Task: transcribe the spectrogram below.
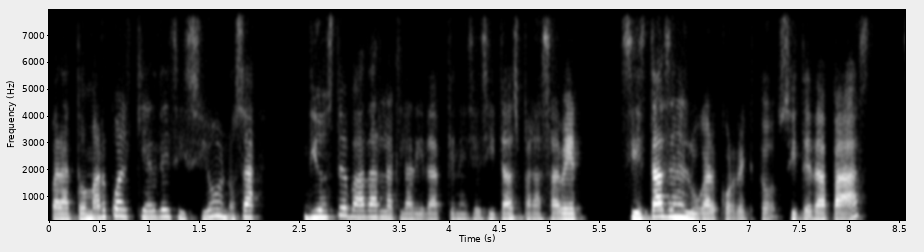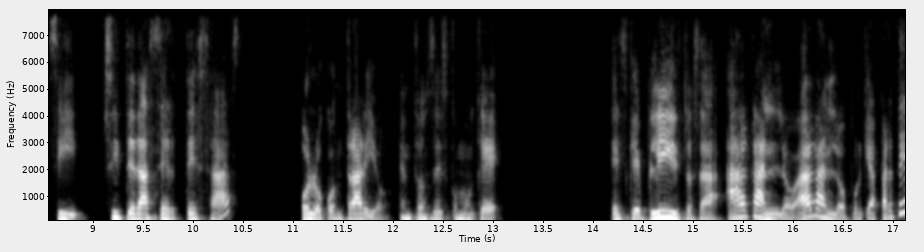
para tomar cualquier decisión. O sea, Dios te va a dar la claridad que necesitas para saber si estás en el lugar correcto, si te da paz, si, si te da certezas o lo contrario. Entonces, como que es que, please, o sea, háganlo, háganlo, porque aparte,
